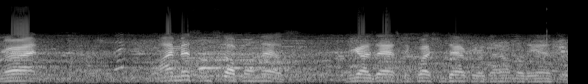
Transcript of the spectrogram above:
All right. I missed some stuff on this. You guys ask me questions afterwards. I don't know the answer.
